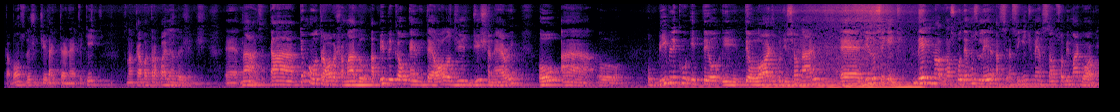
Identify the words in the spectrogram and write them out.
Tá bom? Deixa eu tirar a internet aqui, senão acaba atrapalhando a gente. É, na Ásia. Ah, tem uma outra obra chamada A Biblical and Theology Dictionary, ou a, o, o Bíblico e, teo, e Teológico Dicionário, é, diz o seguinte: nele nós, nós podemos ler a, a seguinte menção sobre Magog.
